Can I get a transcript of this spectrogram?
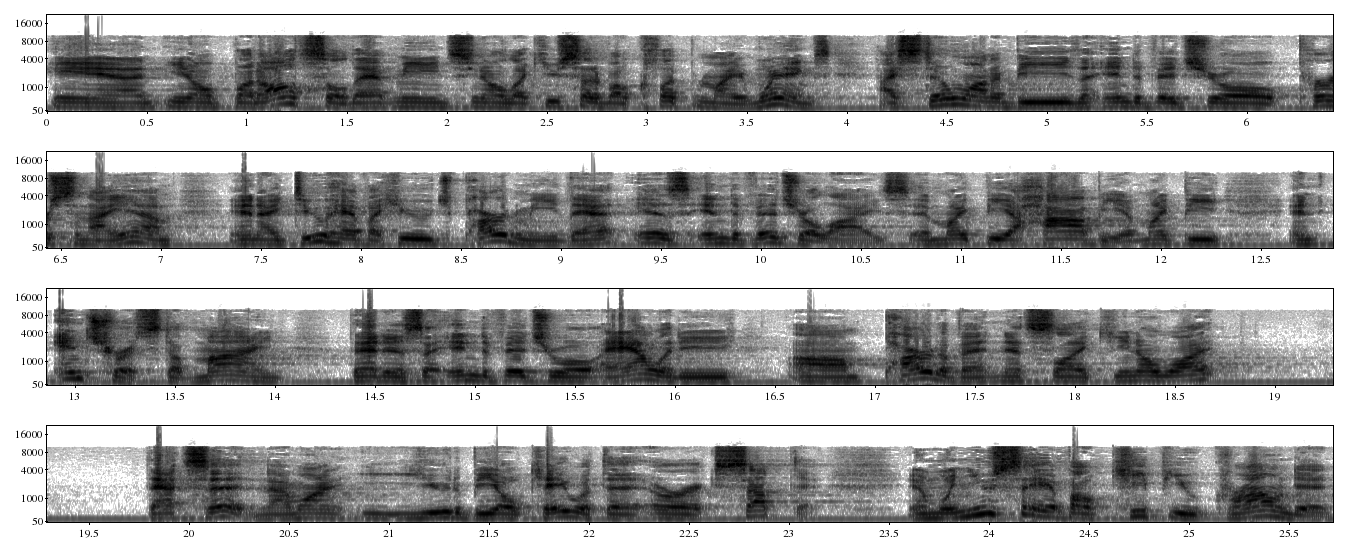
And you know but also that means you know like you said about clipping my wings i still want to be the individual person i am and i do have a huge part of me that is individualized. It might be a hobby it might be an interest of mine that is an individuality um, part of it and it's like you know what? That's it and i want you to be okay with it or accept it and when you say about keep you grounded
